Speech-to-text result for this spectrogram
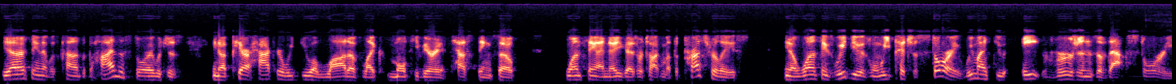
the other thing that was kind of the behind the story, which is, you know, at PR Hacker, we do a lot of like multivariate testing. So one thing I know you guys were talking about the press release, you know, one of the things we do is when we pitch a story, we might do eight versions of that story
